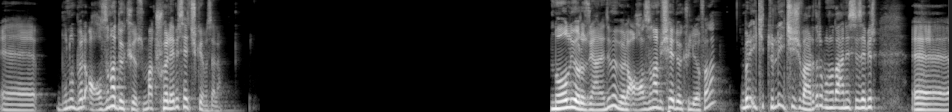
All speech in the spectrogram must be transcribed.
e, bunu böyle ağzına döküyorsun. Bak şöyle bir ses çıkıyor mesela. Ne oluyoruz yani değil mi? Böyle ağzına bir şey dökülüyor falan. Böyle iki türlü içiş vardır. Bunu da hani size bir e,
